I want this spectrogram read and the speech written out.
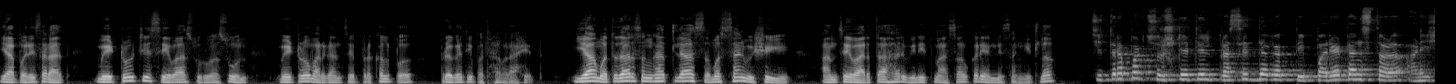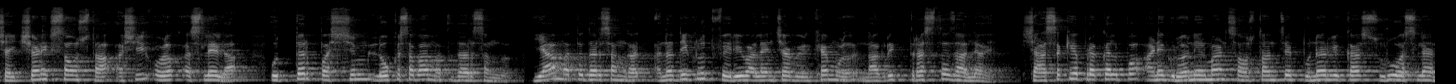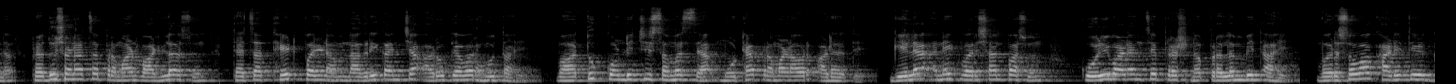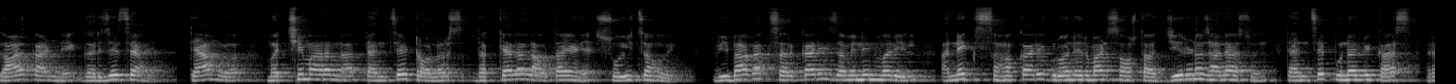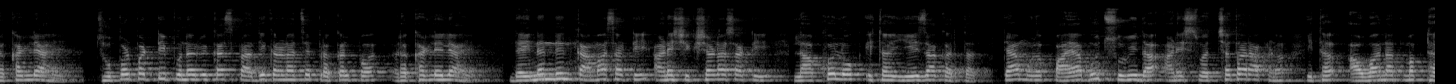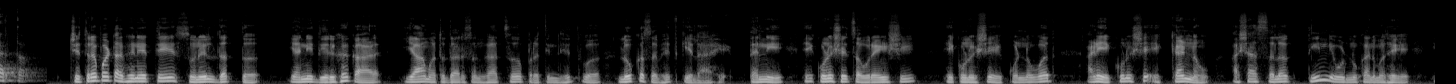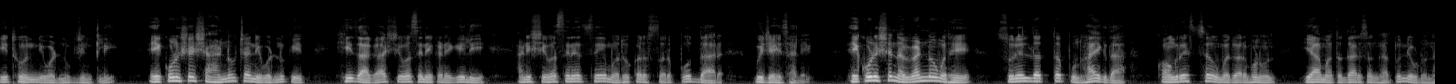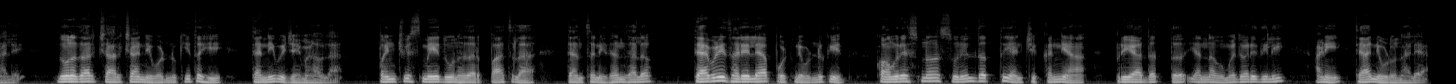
या परिसरात मेट्रोची सेवा सुरू असून मेट्रो मार्गांचे प्रकल्प प्रगतीपथावर आहेत. या मतदारसंघातल्या समस्यांविषयी आमचे वार्ताहर विनीत मासावकर यांनी सांगितलं. चित्रपटसृष्टीतील प्रसिद्ध व्यक्ती पर्यटन स्थळ आणि शैक्षणिक संस्था अशी ओळख असलेला उत्तर पश्चिम लोकसभा मतदारसंघ. या मतदारसंघात अनधिकृत फेरीवाल्यांच्या विळख्यामुळं नागरिक त्रस्त झाले आहेत. शासकीय प्रकल्प आणि गृहनिर्माण संस्थांचे पुनर्विकास सुरू असल्यानं प्रदूषणाचं प्रमाण वाढलं असून त्याचा थेट परिणाम नागरिकांच्या आरोग्यावर होत आहे. वाहतूक कोंडीची समस्या मोठ्या प्रमाणावर आढळते. गेल्या अनेक वर्षांपासून कोळीवाड्यांचे प्रश्न प्रलंबित आहे. वर्सोवा खाडीतील गाळ काढणे गरजेचे आहे. त्यामुळं मच्छीमारांना त्यांचे ट्रॉलर्स धक्क्याला लावता येणे सोयीचं होईल. विभागात सरकारी जमिनींवरील अनेक सहकारी गृहनिर्माण संस्था जीर्ण झाल्या असून त्यांचे पुनर्विकास रखडले आहे. झोपडपट्टी पुनर्विकास प्राधिकरणाचे प्रकल्प रखडलेले आहे. दैनंदिन कामासाठी आणि शिक्षणासाठी लाखो लोक इथं ये जा करतात. त्यामुळं पायाभूत सुविधा आणि स्वच्छता राखणं इथं आव्हानात्मक ठरतं. चित्रपट अभिनेते सुनील दत्त यांनी दीर्घकाळ या मतदारसंघाचं प्रतिनिधित्व लोकसभेत केलं आहे. त्यांनी एकोणीसशे चौऱ्याऐंशी एकोणीसशे एकोणनव्वद आणि एकोणीसशे एक्क्याण्णव अशा सलग तीन निवडणुकांमध्ये इथून निवडणूक जिंकली. एकोणीसशे शहाण्णवच्या निवडणुकीत ही जागा शिवसेनेकडे गेली आणि शिवसेनेचे मधुकर सरपोतदार विजयी झाले. एकोणीसशे नव्याण्णवमध्ये सुनील दत्त पुन्हा एकदा काँग्रेसचे उमेदवार म्हणून या मतदारसंघातून निवडून आले. दोन हजार चारच्या निवडणुकीतही त्यांनी विजय मिळवला. पंचवीस मे दोन हजार पाचला त्यांचं निधन झालं. त्यावेळी झालेल्या पोटनिवडणुकीत काँग्रेसनं सुनील दत्त यांची कन्या प्रिया दत्त यांना उमेदवारी दिली आणि त्या निवडून आल्या.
